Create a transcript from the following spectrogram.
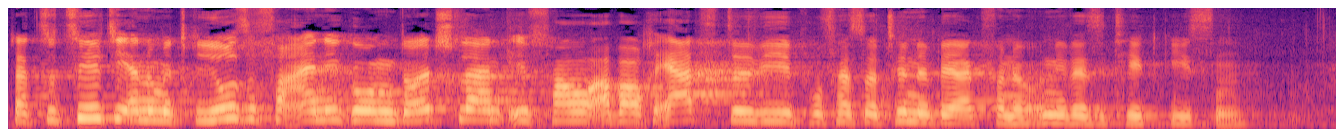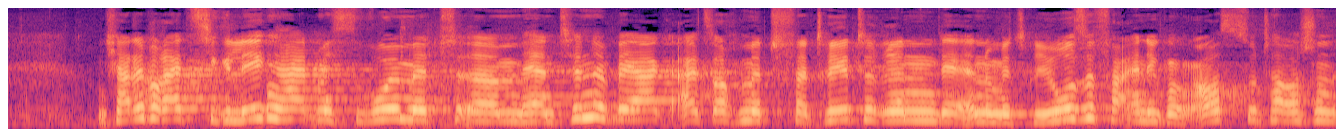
Dazu zählt die Endometriose-Vereinigung Deutschland e.V., aber auch Ärzte wie Prof. Tinneberg von der Universität Gießen. Ich hatte bereits die Gelegenheit, mich sowohl mit ähm, Herrn Tinneberg als auch mit Vertreterinnen der Endometriose-Vereinigung auszutauschen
